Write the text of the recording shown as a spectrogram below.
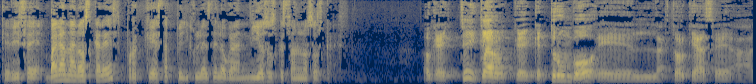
que dice, va a ganar Óscares porque esta película es de lo grandiosos que son los Óscares. Ok, sí, claro, que, que Trumbo, el actor que hace a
